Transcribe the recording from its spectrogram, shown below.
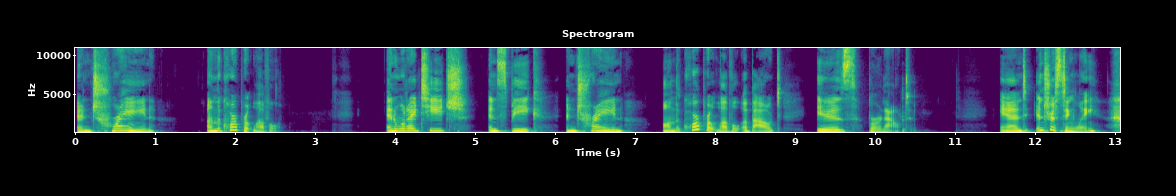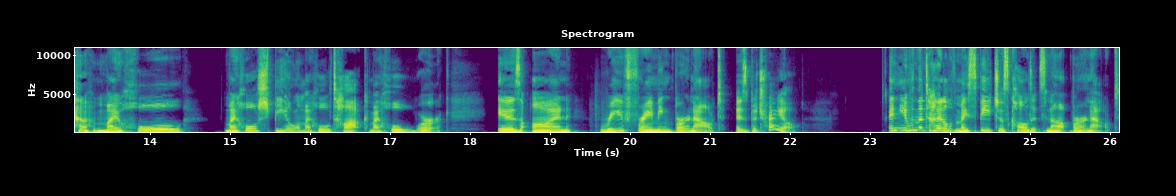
and train on the corporate level. And what I teach and speak and train on the corporate level about is burnout. And interestingly, my whole my whole spiel, my whole talk, my whole work is on reframing burnout as betrayal. And even the title of my speech is called It's Not Burnout,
